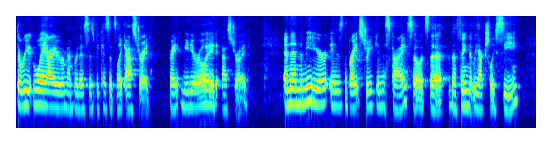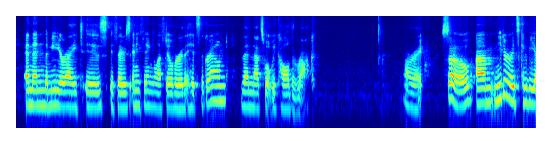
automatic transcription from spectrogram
the way I remember this is because it's like asteroid, right? Meteoroid, asteroid. And then the meteor is the bright streak in the sky. So it's the, the thing that we actually see. And then the meteorite is if there's anything left over that hits the ground, then that's what we call the rock. All right. So um, meteoroids can be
